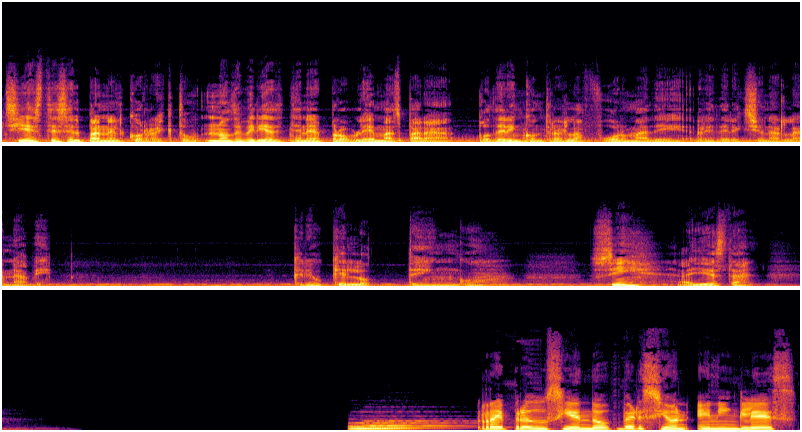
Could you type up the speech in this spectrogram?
Si este es el panel correcto, no debería de tener problemas para poder encontrar la forma de redireccionar la nave. Creo que lo tengo. Sí, ahí está. Reproduciendo versión en inglés.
